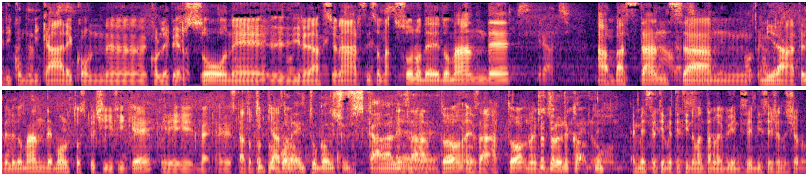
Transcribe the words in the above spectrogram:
di comunicare con, eh, con le persone, di relazionarsi? Insomma, sono delle domande abbastanza mh, mirate, delle domande molto specifiche e beh, è stato Tipo tocchiato qual è il tuo codice fiscale? Esatto, esatto. Noi Tu te lo ricordi? MST MTT 99 B26 B619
